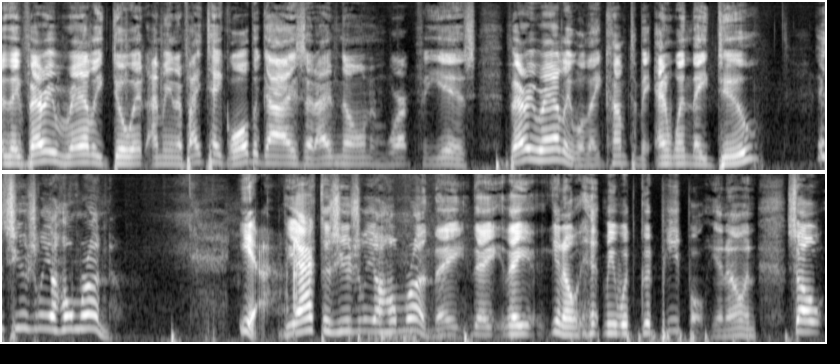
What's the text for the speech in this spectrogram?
they very rarely do it. I mean, if I take all the guys that I've known and worked for years, very rarely will they come to me. And when they do, it's usually a home run. Yeah. The act is usually a home run. They they they you know hit me with good people, you know, and so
